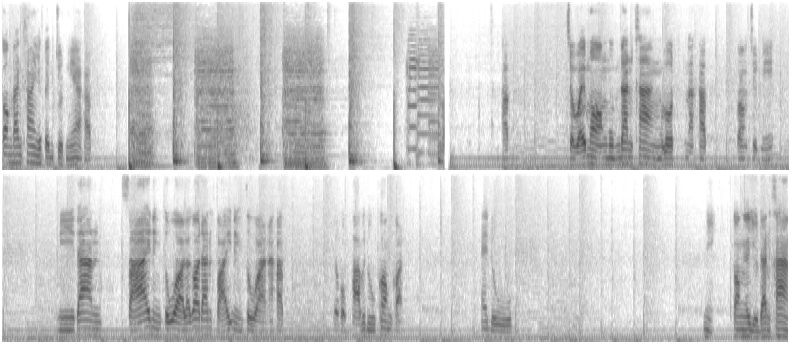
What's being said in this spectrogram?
กล้องด้านข้างจะเป็นจุดนี้ครับ ครับ จะไว้มองมุมด้านข้างรถนะครับกล้องจุดนี้ มีด้านซ้ายหนึ่งตัว แล้วก็ด้านขวาอีกหนึ่งตัวนะครับ เดี๋ยวผมพาไปดูกล้องก่อน ให้ดู นี่กล้องจะอยู่ด้านข้าง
